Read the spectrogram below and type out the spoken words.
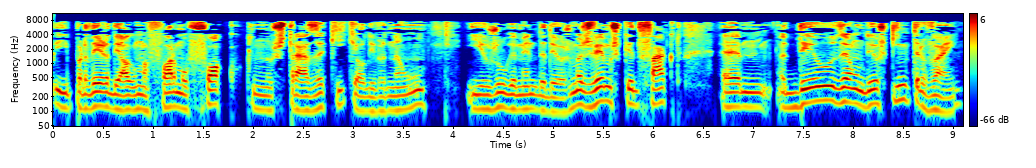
e, perder de alguma forma o foco que nos traz aqui, que é o livro de Naum, e o julgamento de Deus. Mas vemos que, de facto, Deus é um Deus que intervém,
